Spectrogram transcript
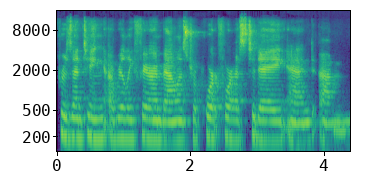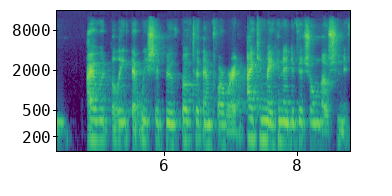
presenting a really fair and balanced report for us today. And um, I would believe that we should move both of them forward. I can make an individual motion if,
